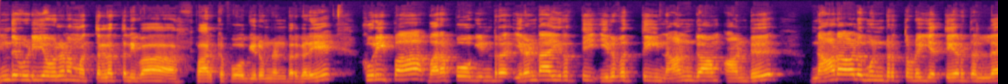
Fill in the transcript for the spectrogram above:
இந்த வீடியோவில் நம்ம தெள்ள பார்க்க போகிறோம் நண்பர்களே. குறிப்பாக வரப்போகின்ற இரண்டாயிரத்தி இருபத்தி நான்காம் ஆண்டு நாடாளுமன்றத்துடைய தேர்தலில்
